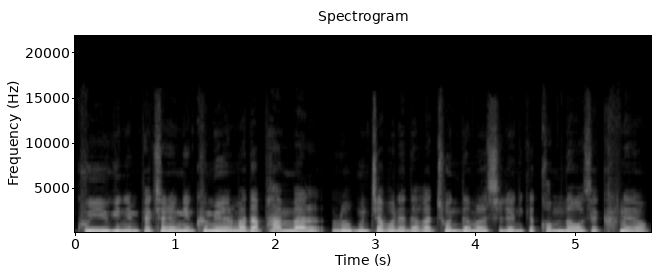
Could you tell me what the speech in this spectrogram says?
9262님, 백천영님, 금요일마다 반말로 문자 보내다가 존댓말 쓰려니까 겁나 어색하네요.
